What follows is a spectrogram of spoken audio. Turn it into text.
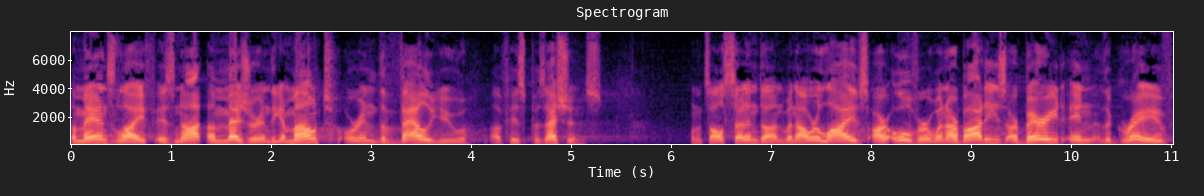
A man's life is not a measure in the amount or in the value of his possessions. When it's all said and done, when our lives are over, when our bodies are buried in the grave,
